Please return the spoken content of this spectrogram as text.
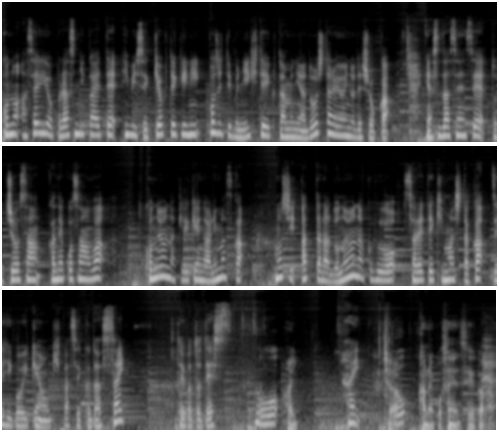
この焦りをプラスに変えて日々積極的にポジティブに生きていくためにはどうしたらよいのでしょうか。安田先生、とちおさん、金子さんはこのような経験がありますか？もしあったらどのような工夫をされてきましたか？ぜひご意見をお聞かせください。ということです。お。はい。はい。じゃあお。金子先生から。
